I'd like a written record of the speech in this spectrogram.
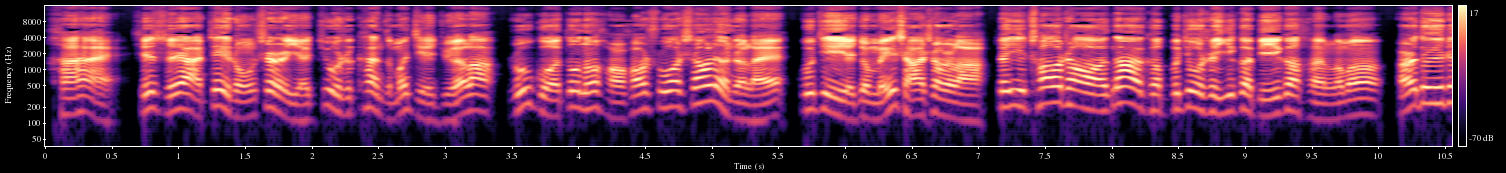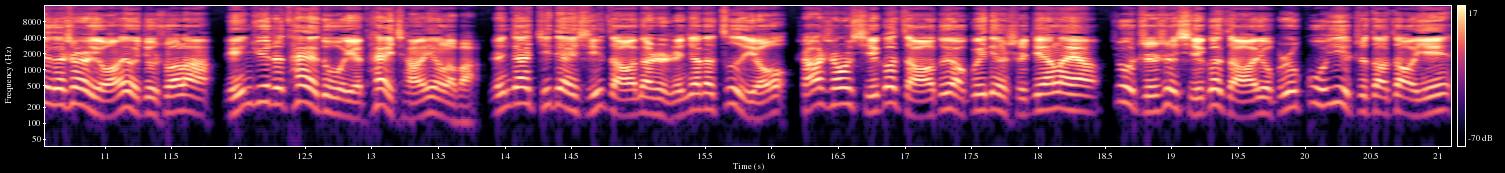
嗨。其实呀，这种事儿也就是看怎么解决了。如果都能好好说，商量着来，估计也就没啥事儿了。这一吵吵，那可不就是一个比一个狠了吗？而对于这个事儿，有网友就说了：“邻居这态度也太强硬了吧？人家几点洗澡那是人家的自由，啥时候洗个澡都要规定时间了呀？就只是洗个澡，又不是故意制造噪音，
